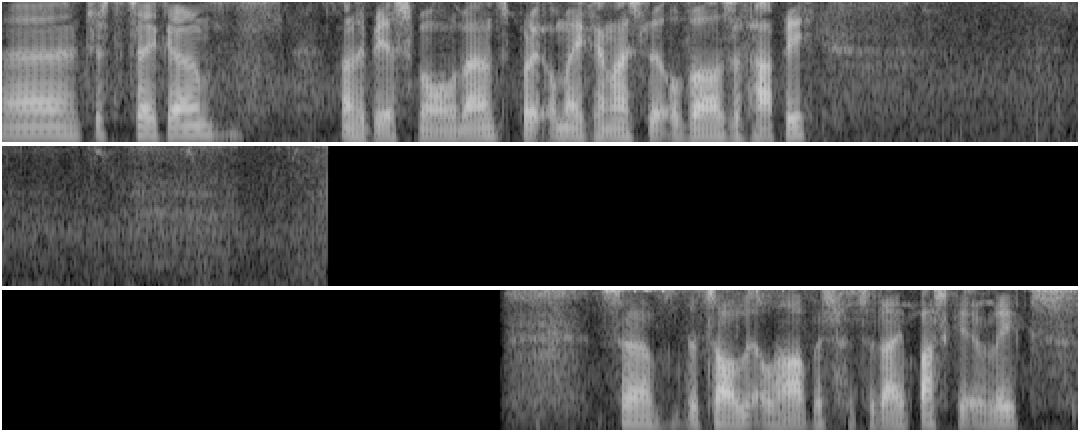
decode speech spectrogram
uh, just to take home. Only be a small amount, but it'll make a nice little vase of happy. So that's our little harvest for today. Basket of leeks,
